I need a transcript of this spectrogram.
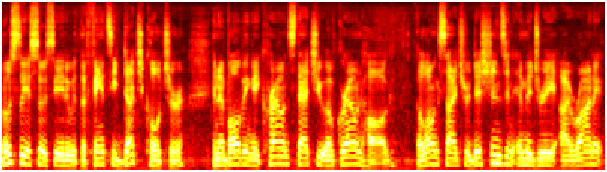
mostly associated with the fancy dutch culture and involving a crown statue of groundhog alongside traditions and imagery ironic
